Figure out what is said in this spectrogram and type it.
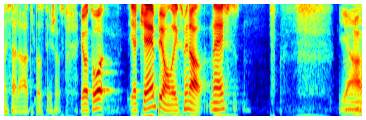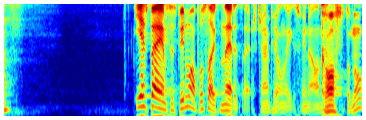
Es arī ātri paskatīšos. Jo to, ja Champions League finālā, nē, es Jā. Mm. iespējams, es pirmo puslaiku neredzēšu Champions League finālā. Kostu, nu,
